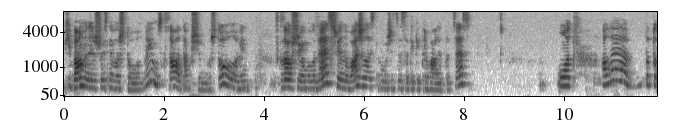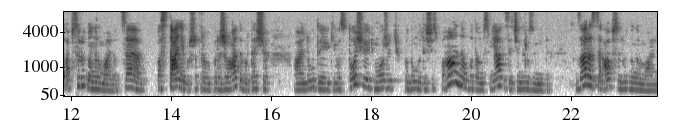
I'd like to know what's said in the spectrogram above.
хіба мене щось не влаштовувало. Ну, я йому сказала так, що не влаштовувало. Він сказав, що я молодець, що я наважилась, тому що це все-таки тривалий процес. От. Але тобто абсолютно нормально. Це останнє, про що треба переживати, про те, що люди, які вас оточують, можуть подумати щось погане або там сміятися чи не розуміти. Зараз це абсолютно нормально.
